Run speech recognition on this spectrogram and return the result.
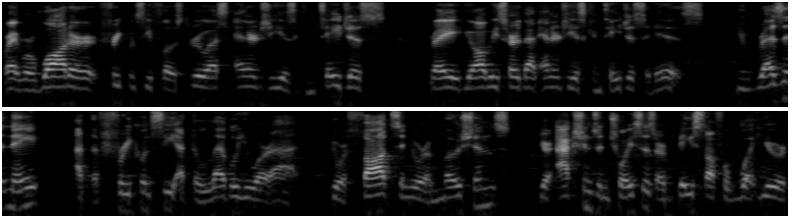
right? We're water. Frequency flows through us. Energy is contagious, right? You always heard that energy is contagious. It is. You resonate at the frequency, at the level you are at your thoughts and your emotions, your actions and choices are based off of what you're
